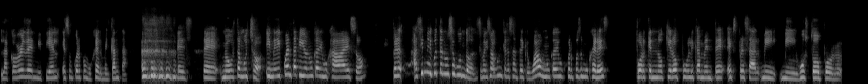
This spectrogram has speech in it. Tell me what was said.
la, cover de mi piel es un cuerpo mujer, me encanta. este, me gusta mucho. Y me di cuenta que yo nunca dibujaba eso, pero así me di cuenta en un segundo, se me hizo algo interesante de que, wow, nunca dibujo cuerpos de mujeres porque no quiero públicamente expresar mi, mi gusto por,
